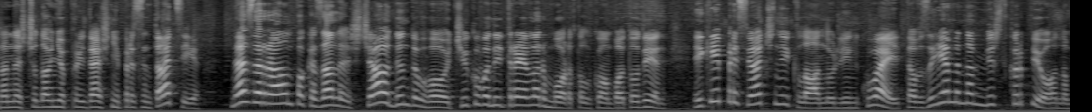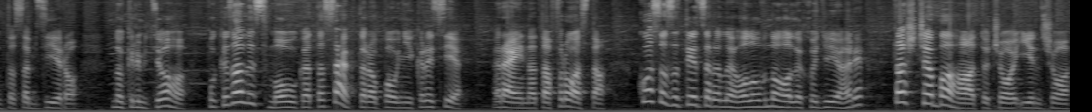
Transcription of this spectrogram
На нещодавньо прийдешній презентації NetherRealm показали ще один довгоочікуваний трейлер Mortal Kombat 1, який присвячений клану Lin Kuei та взаєминам між Скорпіоном та Сабзіро. Но крім цього, показали Смоука та Сектора в повній красі, Рейна та Фроста, косо затицарили головного лиходія гри та ще багато чого іншого.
